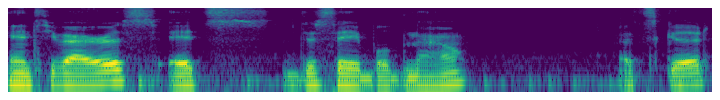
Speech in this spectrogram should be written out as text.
antivirus. It's disabled now. That's good.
